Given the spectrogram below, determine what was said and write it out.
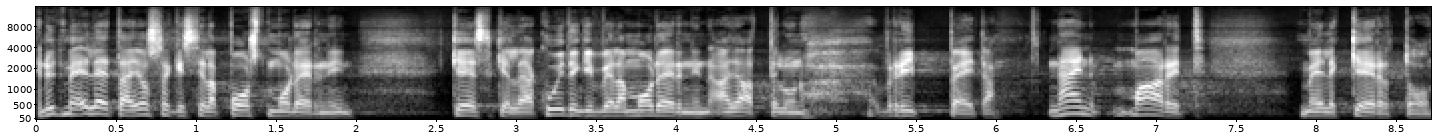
Ja nyt me eletään jossakin siellä postmodernin keskellä ja kuitenkin vielä modernin ajattelun rippeitä. Näin Maarit meille kertoo.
